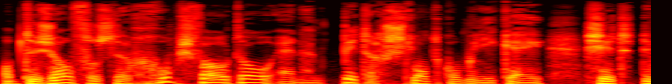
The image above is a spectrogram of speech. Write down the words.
Op de zoveelste groepsfoto en een pittig slotcommuniqué zit de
